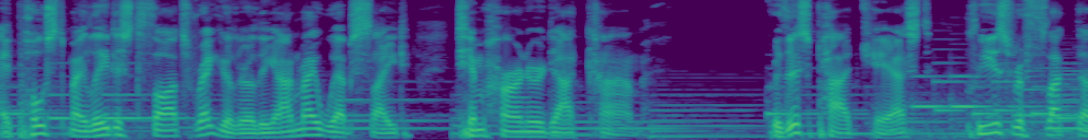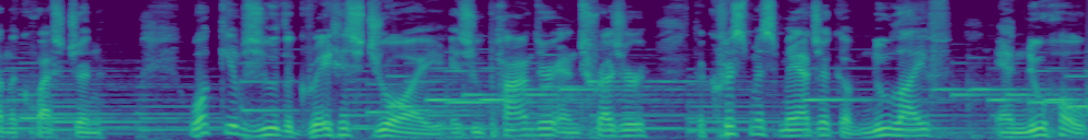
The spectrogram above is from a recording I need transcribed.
I post my latest thoughts regularly on my website, timharner.com. For this podcast, please reflect on the question What gives you the greatest joy as you ponder and treasure the Christmas magic of new life and new hope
